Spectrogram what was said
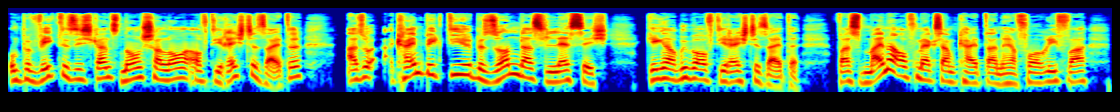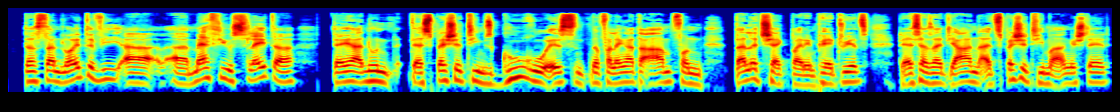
und bewegte sich ganz nonchalant auf die rechte Seite. Also kein Big Deal, besonders lässig ging er rüber auf die rechte Seite. Was meine Aufmerksamkeit dann hervorrief, war, dass dann Leute wie äh, äh, Matthew Slater, der ja nun der Special Teams Guru ist und eine verlängerte Arm von Belichick bei den Patriots, der ist ja seit Jahren als Special Teamer angestellt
